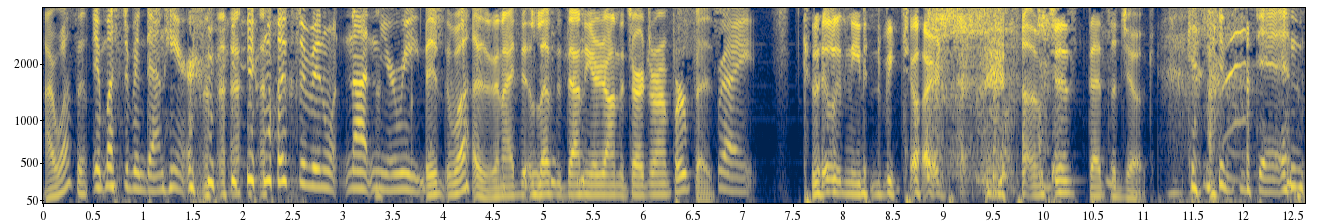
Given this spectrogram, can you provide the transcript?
I wasn't. it must have been down here it must have been not in your reach It was, and I did, left it down here on the charger on purpose right because it needed to be charged. I'm just that's a joke. because it's dead.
